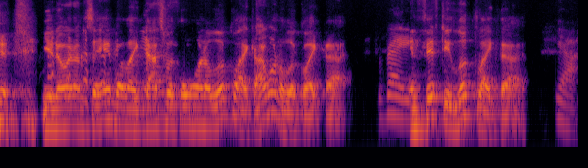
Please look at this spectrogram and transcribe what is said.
you know what I'm saying? But like, yeah. that's what they want to look like. I want to look like that. Right. And 50 looked like that. Yeah.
